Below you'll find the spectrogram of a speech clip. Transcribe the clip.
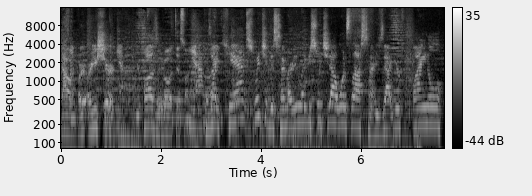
That one. Are, are you sure? Yeah. You're positive? Go with this one. Yeah. Because I can't switch it this time. I already let you switch it out once last time. Is that your final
